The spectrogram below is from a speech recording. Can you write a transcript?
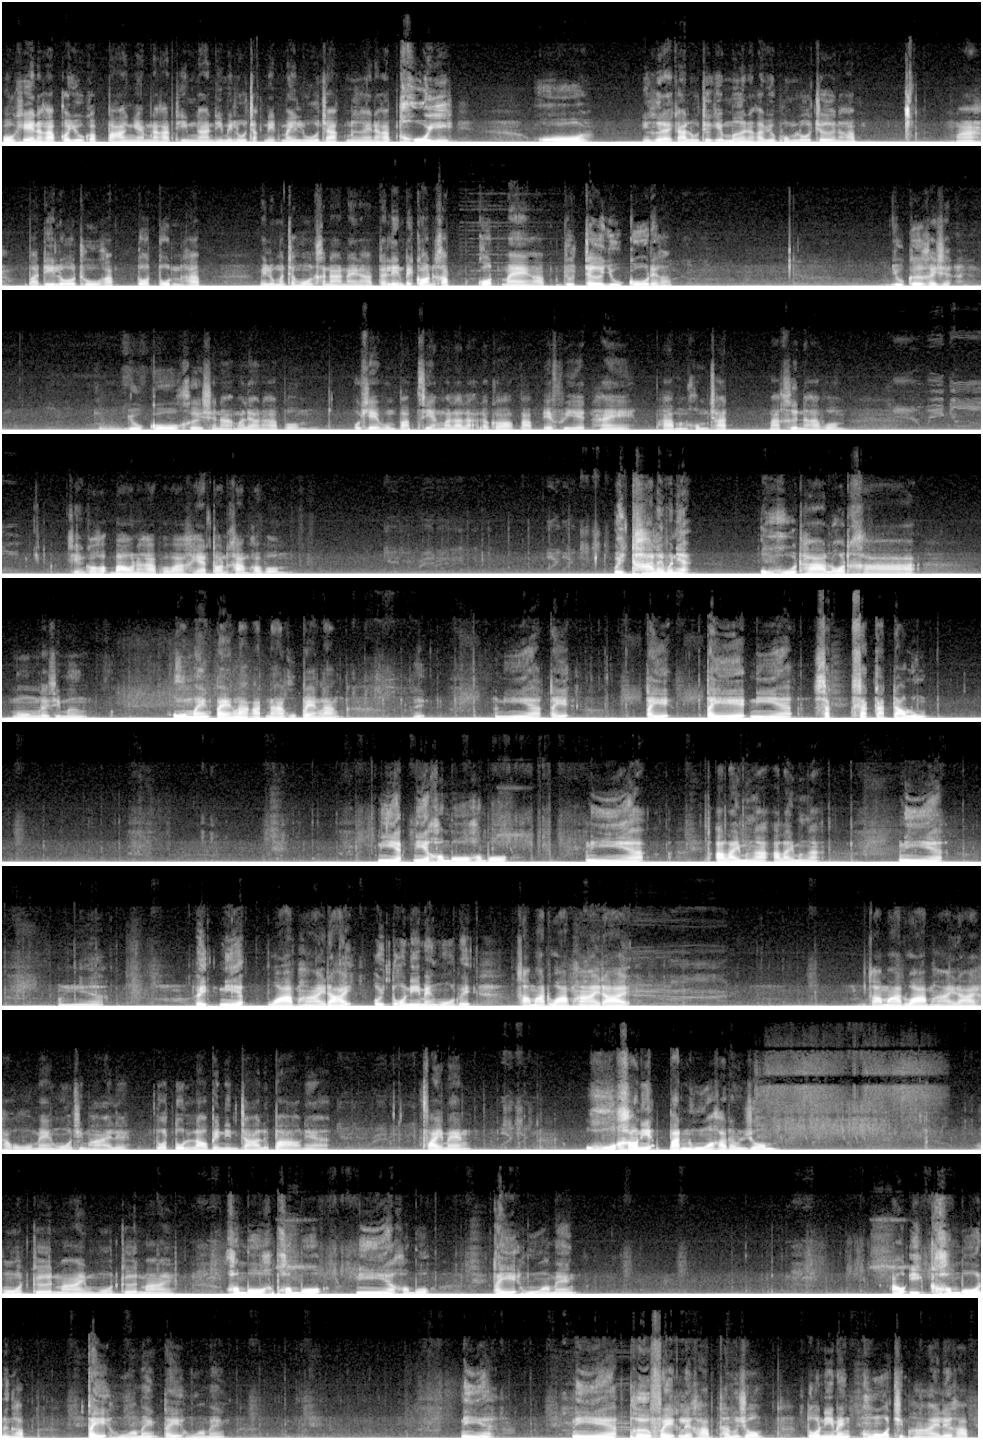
โอเคนะครับ ก็อยู่กับปางแหงมนะครับ ทีมงานที่ไม่รู้จักเน็ตไม่รู้จักเนยนะครับทุย โอ้ นี่คือรายการโรเจอร์เกมเมอร์นะครับ อยู่ผมโรเจอร์นะครับ มาบัดดี้โรทูครับ ตัวตุ่นครับ ไม่รู้มันจะโหดขนาดไหนนะครับ แต่เล่นไปก่อนครับ กดแม่งครับ อยู่เจอยูโกด้วยครับ ยูเกอร์เคยชนะยูโกเคยชนะมาแล้วนะครับผม โอเคผมปรับเสียงมาแล้วล่ะแล้วก็ปรับ FPS ให้ภาพมันคมชัดมากขึ้นนะครับผม สียงก็เบานะครับ เพราะว่าแคสตอนค่ำครับผมเฮ้ยท่าอะไรวะเนี่ย โอ้โหท่าลอดขางงเลยสิมึง โอ้แม่งแปลงร่างอัดหน้ากูแปลงร่างเฮ้ยอันนี้อะเตะเตะเตะเนี่ยสกสกัดดาวลุงเนี่ยเนี่ยคอมโบคอมโบเนี่ยอะไรมึงอะอะไรมึงอะเนี่ยเนี่ย เฮ้ยนี่วาร์ปหายได้ โอ้ยตัวนี้แม่งโหดเว้ยสามารถวาร์ปหายได้ สามารถวาร์ปหายได้ครับ โอ้แม่งโหดชิมหายเลย ตัวตุ่นเราเป็นนินจาหรือเปล่าเนี่ย ไฟแม่ง โอ้โหคราวนี้ปั่นหัวครับท่านผู้ชม โหดเกินไม่โหดเกินไม่คอมโบครับคอมโบนี่อะคอมโบเตะหัวแม่ง เอาอีกคอมโบหนึ่งครับ เตะหัวแม่ง เตะหัวแม่ง นี่นี่เพอร์เฟกเลยครับท่านผู้ชม ตัวนี้แม่งโหดชิบหายเลยครับ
